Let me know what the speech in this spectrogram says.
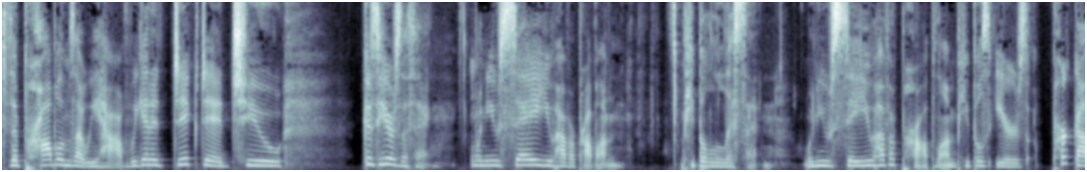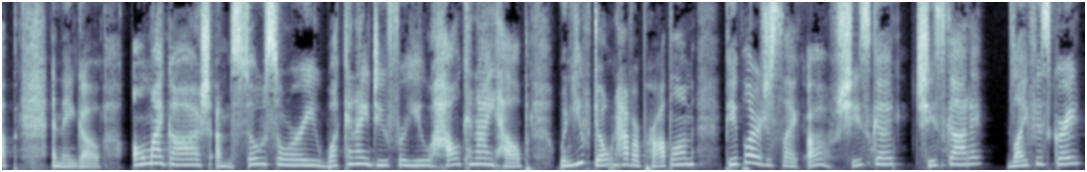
to the problems that we have. We get addicted to, because here's the thing when you say you have a problem, people listen. When you say you have a problem, people's ears perk up and they go, Oh my gosh, I'm so sorry. What can I do for you? How can I help? When you don't have a problem, people are just like, Oh, she's good. She's got it. Life is great.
